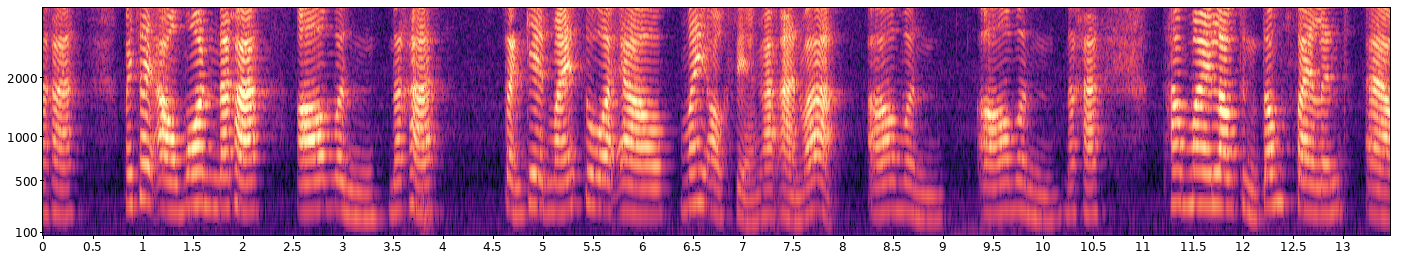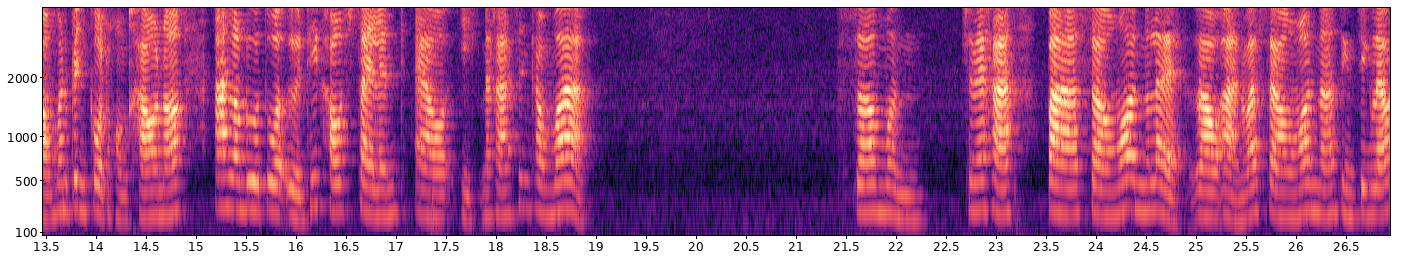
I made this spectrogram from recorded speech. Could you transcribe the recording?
นะคะ ไม่ใช่ almond นะคะ almond นะคะ สังเกตไหมตัว L ไม่ออกเสียงค่ะ อ่านว่า almond almond นะคะทำไมเราถึงต้อง silent L มันเป็นกฎของเขาเนาะอะลองดูตัวอื่นที่เขา silent L อีกนะคะ เช่นคำว่า salmon ใช่ไหมคะปลาแซลมอนนั่นแหละ เราอ่านว่าแซลมอนนะ จริง ๆ แล้ว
